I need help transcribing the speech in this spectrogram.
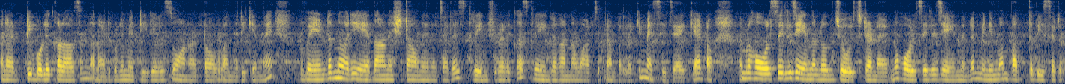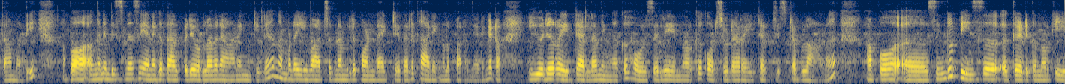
നല്ല അടിപൊളി കളേഴ്സും നല്ല അടിപൊളി മെറ്റീരിയൽസും ആണ് കേട്ടോ വന്നിരിക്കുന്നത്. അപ്പോൾ വേണ്ടുന്നവർ ഏതാണ് ഇഷ്ടമാവുന്നതെന്ന് വെച്ചാൽ സ്ക്രീൻഷോട്ട് എടുക്കുക. സ്ക്രീനിൽ കാണുന്ന വാട്സപ്പ് നമ്പറിലേക്ക് മെസ്സേജ് അയക്കുക കേട്ടോ. നമ്മൾ ഹോൾസെയിൽ ചെയ്യുന്നുണ്ടോ എന്ന് ചോദിച്ചിട്ടുണ്ടായിരുന്നു. ഹോൾസെയിൽ ചെയ്യുന്നുണ്ട്. മിനിമം പത്ത് പീസ് എടുത്താൽ മതി. അപ്പോൾ അങ്ങനെ ബിസിനസ് ബിസിനസ് ചെയ്യാനൊക്കെ താല്പര്യമുള്ളവരാണെങ്കിൽ നമ്മുടെ ഈ വാട്സപ്പ് നമ്പറിൽ കോൺടാക്റ്റ് ചെയ്താൽ കാര്യങ്ങൾ പറഞ്ഞു പറഞ്ഞുതരും കേട്ടോ. ഈ ഒരു റേറ്റ് അല്ല നിങ്ങൾക്ക് ഹോൾസെയിൽ ചെയ്യുന്നവർക്ക് കുറച്ചുകൂടെ റേറ്റ് അഡ്ജസ്റ്റബിൾ ആണ്. അപ്പോൾ സിംഗിൾ പീസ് ഒക്കെ എടുക്കുന്നവർക്ക് ഈ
